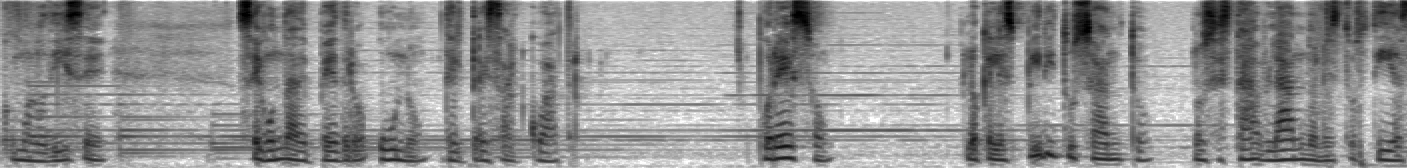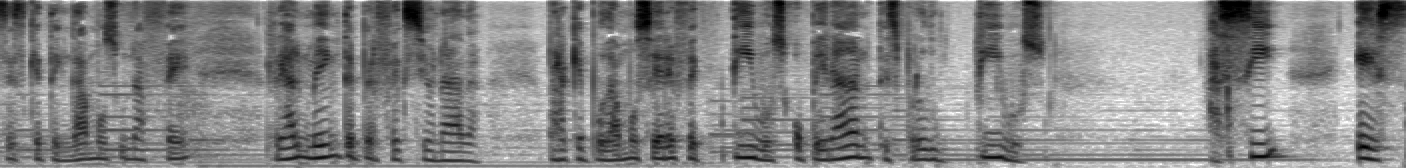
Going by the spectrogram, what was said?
como lo dice segunda de Pedro 1 del 3 al 4. Por eso, lo que el Espíritu Santo nos está hablando en estos días es que tengamos una fe realmente perfeccionada para que podamos ser efectivos, operantes, productivos. Así es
